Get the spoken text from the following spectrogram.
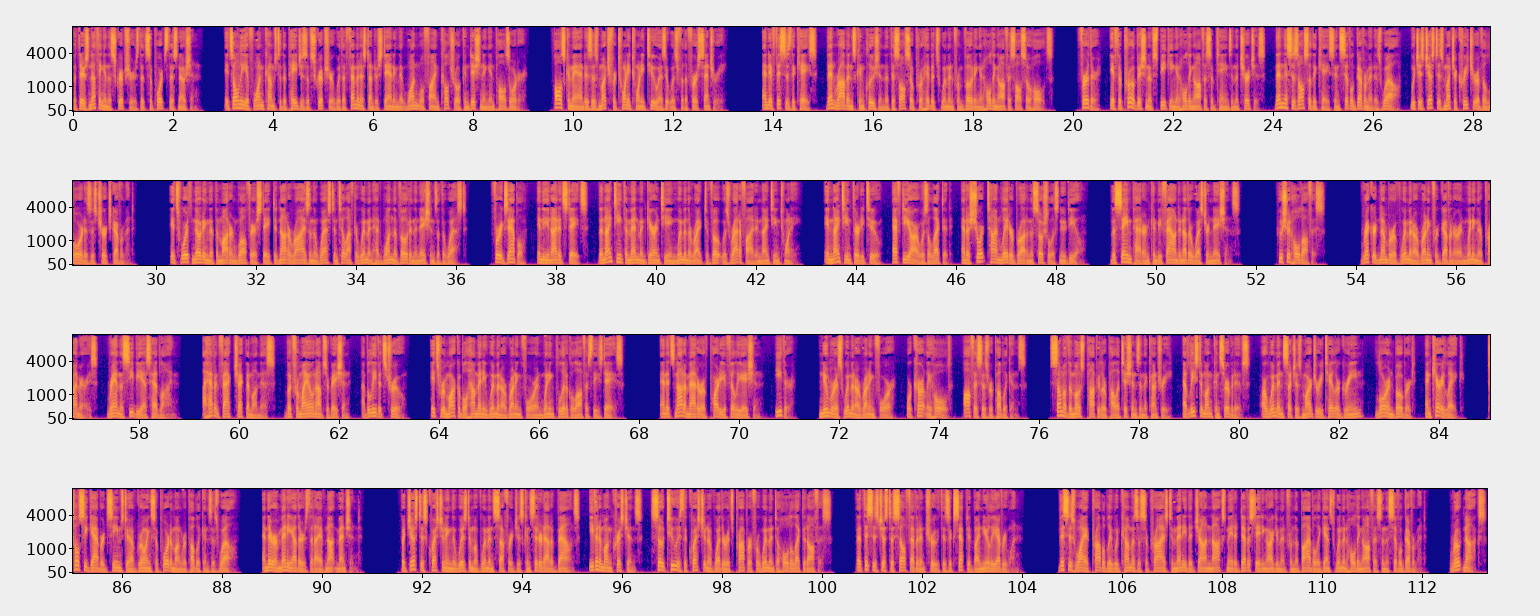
But there's nothing in the scriptures that supports this notion. It's only if one comes to the pages of scripture with a feminist understanding that one will find cultural conditioning in Paul's order. Paul's command is as much for 2022 as it was for the first century. And if this is the case, then Robbins' conclusion that this also prohibits women from voting and holding office also holds. Further, if the prohibition of speaking and holding office obtains in the churches, then this is also the case in civil government as well, which is just as much a creature of the Lord as is church government. It's worth noting that the modern welfare state did not arise in the West until after women had won the vote in the nations of the West. For example, in the United States, the 19th Amendment guaranteeing women the right to vote was ratified in 1920. In 1932, FDR was elected, and a short time later brought in the Socialist New Deal. The same pattern can be found in other Western nations. Who should hold office? Record number of women are running for governor and winning their primaries, ran the CBS headline. I haven't fact checked them on this, but from my own observation, I believe it's true. It's remarkable how many women are running for and winning political office these days. And it's not a matter of party affiliation, either. Numerous women are running for, or currently hold, office as Republicans. Some of the most popular politicians in the country, at least among conservatives, are women such as Marjorie Taylor Greene, Lauren Boebert, and Kari Lake. Tulsi Gabbard seems to have growing support among Republicans as well. And there are many others that I have not mentioned. But just as questioning the wisdom of women's suffrage is considered out of bounds, even among Christians, so too is the question of whether it's proper for women to hold elected office. That this is just a self evident truth is accepted by nearly everyone. This is why it probably would come as a surprise to many that John Knox made a devastating argument from the Bible against women holding office in the civil government. Wrote Knox.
